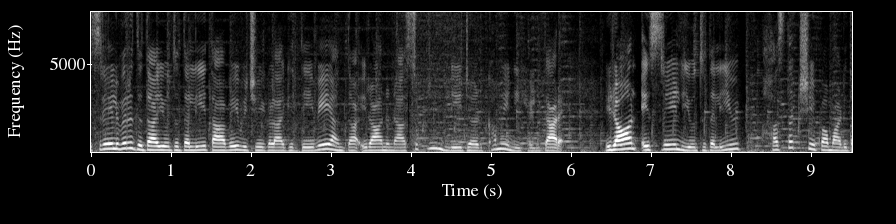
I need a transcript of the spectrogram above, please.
ಇಸ್ರೇಲ್ ವಿರುದ್ಧದ ಯುದ್ಧದಲ್ಲಿ ತಾವೇ ವಿಜಯಿಗಳಾಗಿದ್ದೇವೆ ಅಂತ ಇರಾನ್ನ ಸುಪ್ರೀಂ ಲೀಡರ್ ಖಮೇನಿ ಹೇಳಿದ್ದಾರೆ. ಇರಾನ್, ಇಸ್ರೇಲ್ ಯುದ್ಧದಲ್ಲಿ ಹಸ್ತಕ್ಷೇಪ ಮಾಡಿದ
